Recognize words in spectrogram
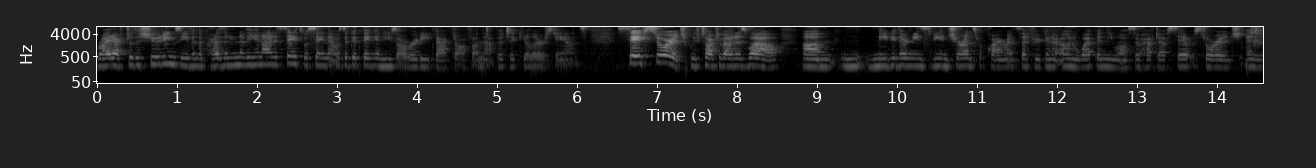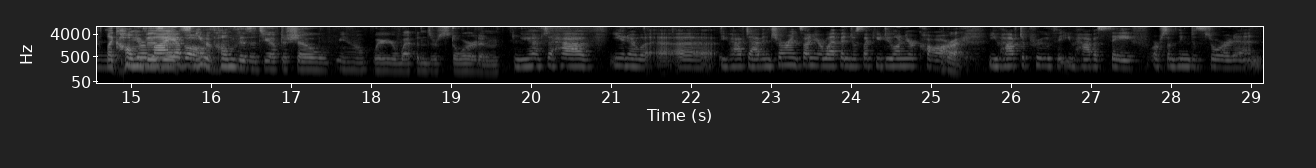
right after the shootings, even the president of the United States was saying that was a good thing, and he's already backed off on that particular stance. Safe storage, we've talked about as well. Um, n- maybe there needs to be insurance requirements that if you're going to own a weapon, you also have to have sa- storage and Like home visits, liable. you have home visits. You have to show, you know, where your weapons are stored, and You have to have, you know, a, a, you have to have insurance on your weapon just like you do on your car. Right. You have to prove that you have a safe or something to store it in.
